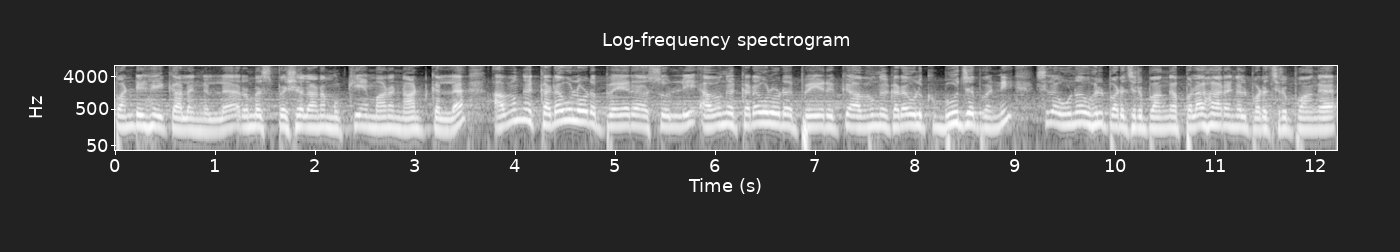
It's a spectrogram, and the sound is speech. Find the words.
பண்டிகை காலங்களில் ரொம்ப ஸ்பெஷலான முக்கியமான நாட்களில் அவங்க கடவுளோட பெயரை சொல்லி அவங்க கடவுளோட பெயருக்கு அவங்க கடவுளுக்கு பூஜை பண்ணி சில உணவுகள் படைச்சிருப்பாங்க பலகாரங்கள் படைச்சிருப்பாங்க.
